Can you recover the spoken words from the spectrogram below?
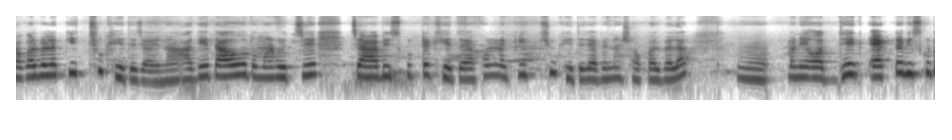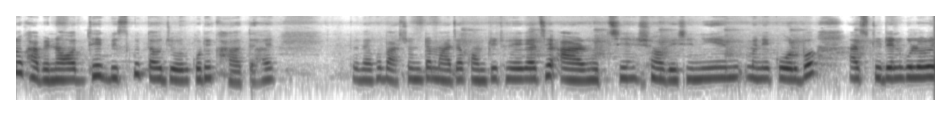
সকালবেলা কিচ্ছু খেতে যায় না। আগে তাও তোমার হচ্ছে চা, বিস্কুটটা খেতো, এখন না কিচ্ছু খেতে যাবে না সকালবেলা। মানে অর্ধেক, একটা বিস্কুটও খাবে না, অর্ধেক বিস্কুট তাও জোর করে খাওয়াতে হয়। তো দেখো বাসনটা মাজা কমপ্লিট হয়ে গেছে। আর হচ্ছে সব এসে নিয়ে মানে করব। আর স্টুডেন্টগুলোরও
